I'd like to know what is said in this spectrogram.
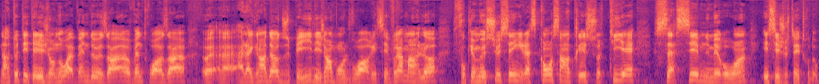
dans tous les téléjournaux, à 22h, 23h, euh, à la grandeur du pays, les gens vont le voir. Et c'est vraiment là, il faut que M. Singh reste concentré sur qui est sa cible numéro un et c'est Justin Trudeau.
